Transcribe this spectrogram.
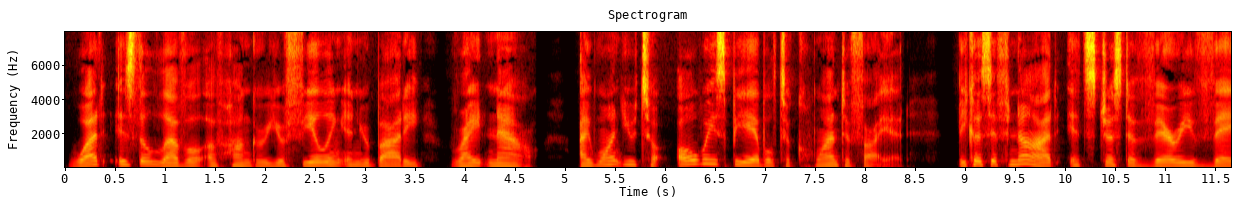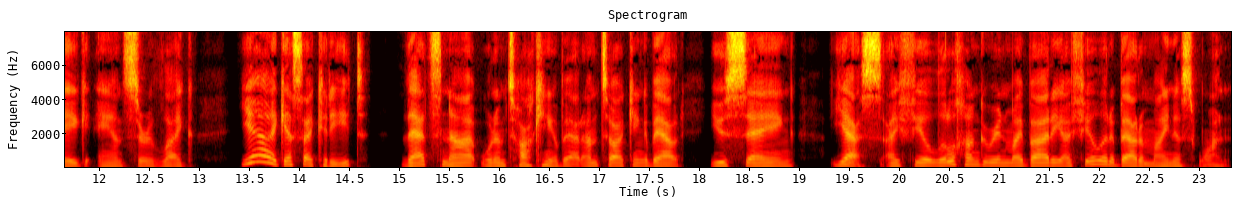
What is the level of hunger you're feeling in your body right now? I want you to always be able to quantify it. Because if not, it's just a very vague answer like, yeah, I guess I could eat. That's not what I'm talking about. I'm talking about you saying, Yes, I feel a little hunger in my body. I feel at about a minus one.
